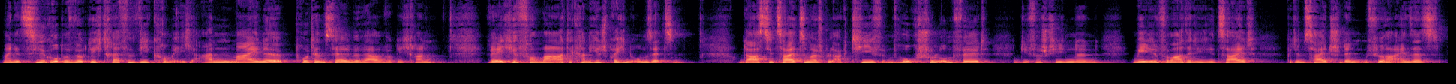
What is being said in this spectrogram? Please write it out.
meine Zielgruppe wirklich treffen? Wie komme ich an meine potenziellen Bewerber wirklich ran? Welche Formate kann ich entsprechend umsetzen? Und da ist die Zeit zum Beispiel aktiv im Hochschulumfeld. Die verschiedenen Medienformate, die die Zeit mit dem Zeitstudentenführer einsetzt,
